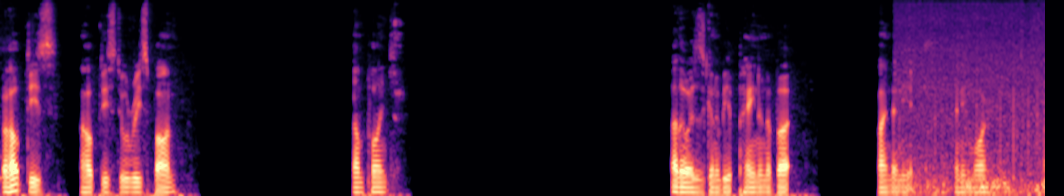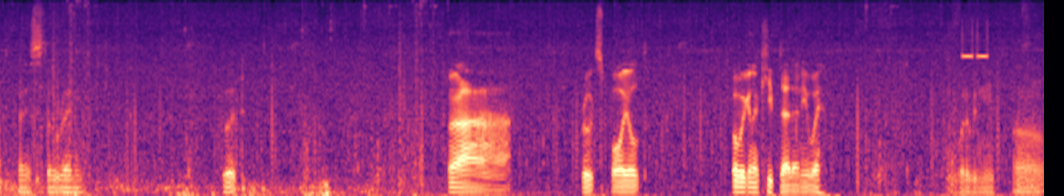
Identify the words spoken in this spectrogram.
So I hope these I hope these do respawn some point otherwise it's gonna be a pain in the butt find any anymore. But it's still raining. Good. Ah, fruit spoiled. But we're gonna keep that anyway. What do we need? Um,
